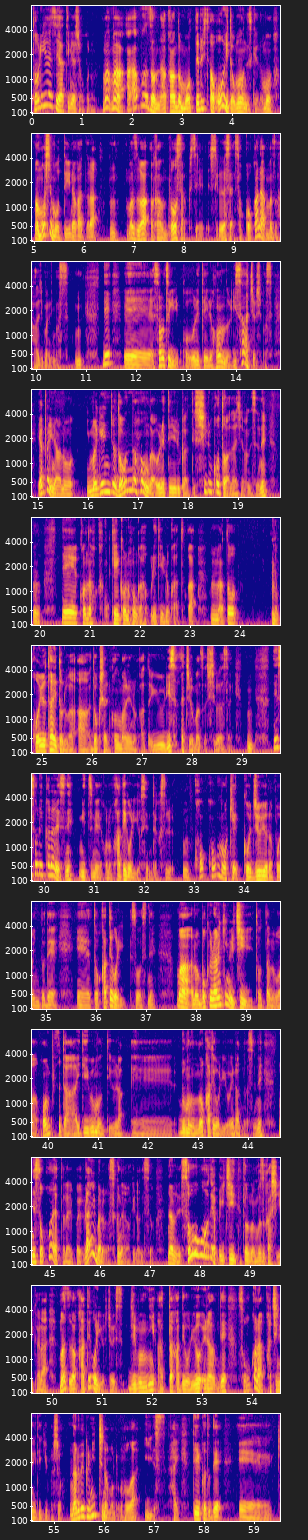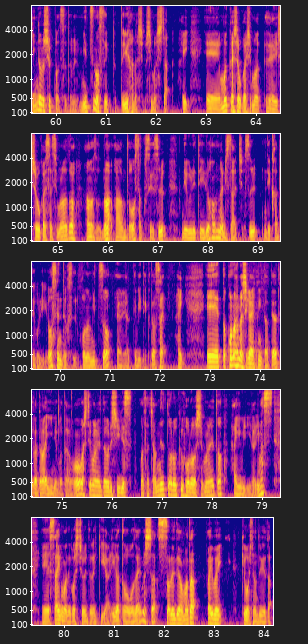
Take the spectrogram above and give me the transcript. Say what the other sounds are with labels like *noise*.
とりあえずやってみましょう。このまあまあ Amazon のアカウント持ってる人は多いと思うんですけども、まあ、もし持っていなかったら、うん、まずはアカウントを作成してください。そこからまず始まります。うん、で、えー、その次にこう売れている本のリサーチをします。やっぱりねあの今現状どんな本が売れているかって知ることは大事なんですよね。うん、でこんな傾向の本が売れているのかとか、うん、あとこういうタイトルがあ読者に好まれるのかというリサーチをまずしてください。うん、でそれからですね3つ目このカテゴリーを選択する、うん、ここも結構重要なポイントで、えーとカテゴリーそうですね。まあ、あの僕ランキング1位取ったのはコンピューター IT 部門っていうら、えー、部門のカテゴリーを選んだんですよね。でそこはやったらやっぱりライバルが少ないわけなんですよ。なので総合でやっぱ1位って取るのは難しいからまずはカテゴリーをチョイス自分に合ったカテゴリーを選んでそこから勝ち抜いていきましょう。なるべくニッチなものの方がいいです。はい、ということでえー、Kindle 出版するための3つのステップという話をしました。はい。えー、もう一回紹介しま、えー、紹介させてもらうと、Amazon のアカウントを作成する。で、売れている本のリサーチをする。で、カテゴリーを選択する。この3つを、やってみてください。はい。えっ、と、この話が役に立ったよって方は、いいねボタンを押してもらえると嬉しいです。また、チャンネル登録、フォローしてもらえると励みになります。えー最後までご視聴いただきありがとうございました。それではまた、バイバイ。今日はちゃんと言えた。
